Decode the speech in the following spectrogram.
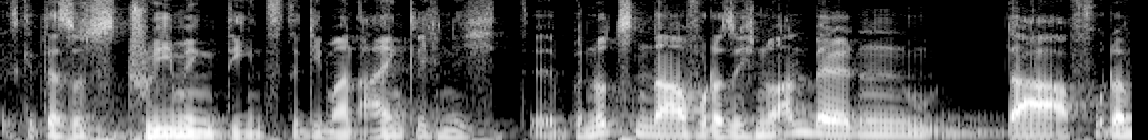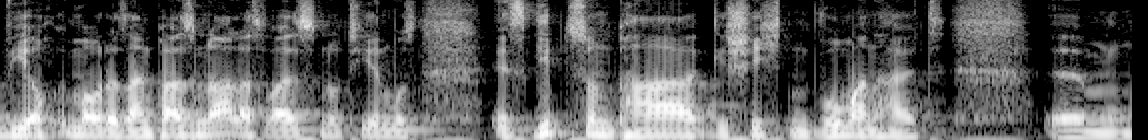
Es gibt da so Streaming-Dienste, die man eigentlich nicht äh, benutzen darf oder sich nur anmelden darf oder wie auch immer oder seinen Personalausweis notieren muss. Es gibt so ein paar Geschichten, wo man halt ähm,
